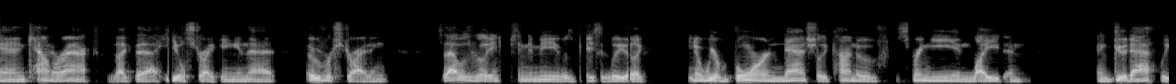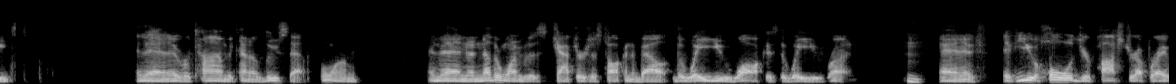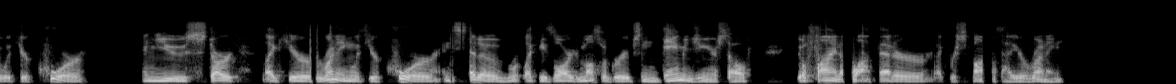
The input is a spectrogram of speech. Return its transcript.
and counteract like that heel striking and that overstriding. So that was really interesting to me. It was basically like, you know, we were born naturally kind of springy and light and and good athletes. And then over time we kind of lose that form. And then another one of his chapters is talking about the way you walk is the way you run. Hmm. And if if you hold your posture upright with your core and you start like you're running with your core instead of like these large muscle groups and damaging yourself, you'll find a lot better like response how you're running.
